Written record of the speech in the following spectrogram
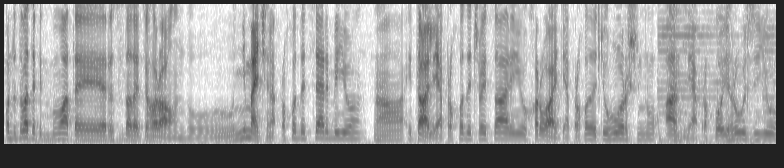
Отже, давайте підбивати результати цього раунду. Німеччина проходить Сербію, Італія проходить Швейцарію, Хорватія проходить Угорщину, Англія проходить Грузію,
